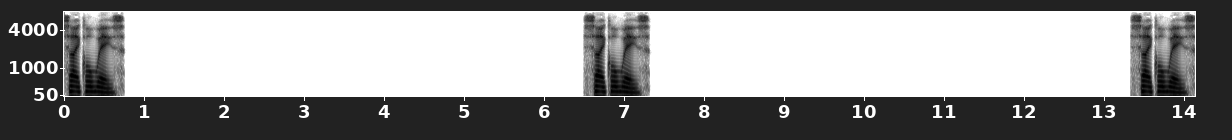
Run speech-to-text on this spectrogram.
Cycleways. Cycleways. Cycleways.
